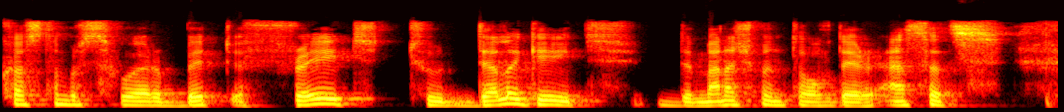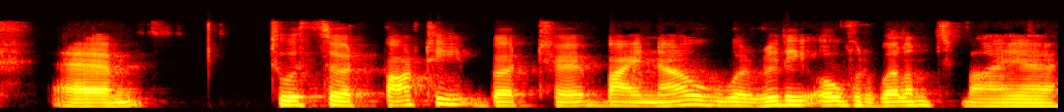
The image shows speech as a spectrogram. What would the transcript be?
customers were a bit afraid to delegate the management of their assets um, to a third party, but uh, by now we're really overwhelmed by uh,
